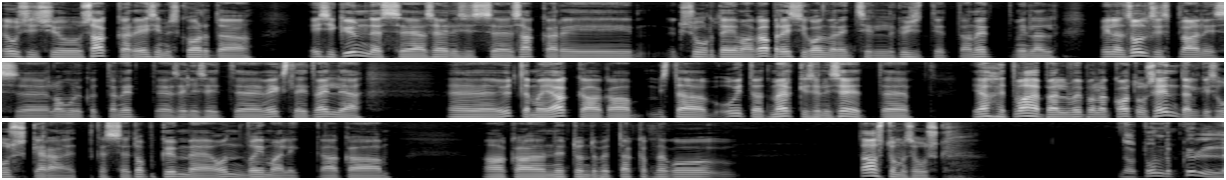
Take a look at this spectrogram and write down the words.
tõusis ju Sakkari esimest korda äh, esikümnesse ja see oli siis Sakari üks suur teema ka pressikonverentsil, küsiti, et Anett, millal, millal sul siis plaanis, loomulikult Anett selliseid veksleid välja äh, ütlema ei hakka, aga mis ta huvitavat märkis, oli see, et äh, jah, et vahepeal võib-olla kadus endalgi see usk ära, et kas see top kümme on võimalik, aga aga nüüd tundub, et hakkab nagu taastuma see usk. no tundub küll,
